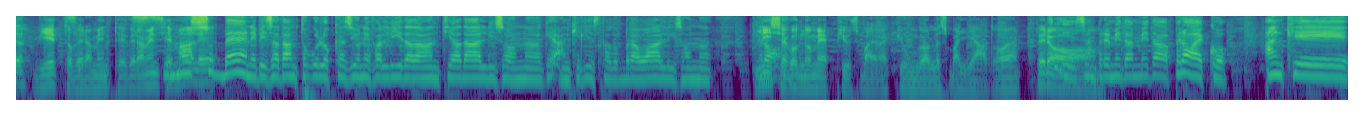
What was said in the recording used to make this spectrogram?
Ieri- Vietto Sì. veramente, veramente si è male. mosso bene, pesa tanto quell'occasione fallita davanti ad Allison, che anche lì è stato bravo Allison. Lì però- secondo me è più, sbagli- è più un gol sbagliato, eh. Però Sì, sempre metà a metà. Però ecco, anche,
